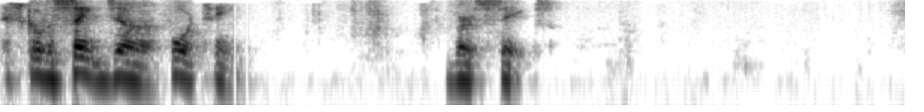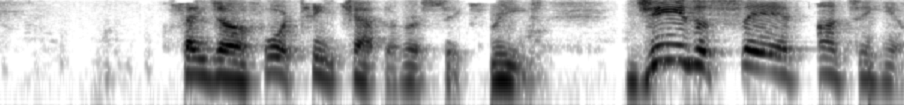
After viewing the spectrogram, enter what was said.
Let's go to St. John 14, verse 6. St. John 14 chapter verse 6 reads, Jesus said unto him,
